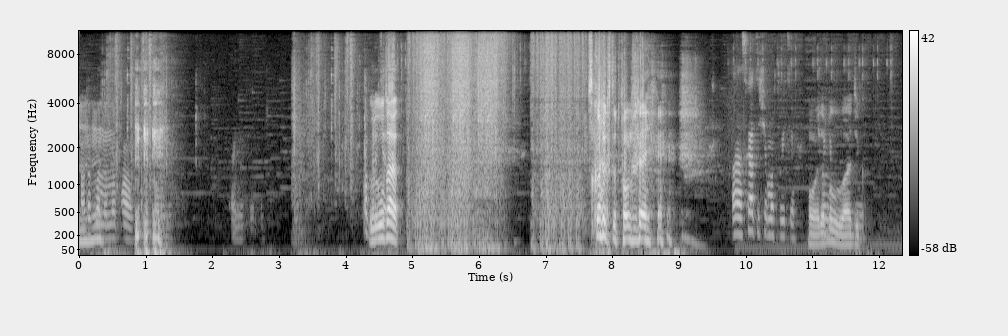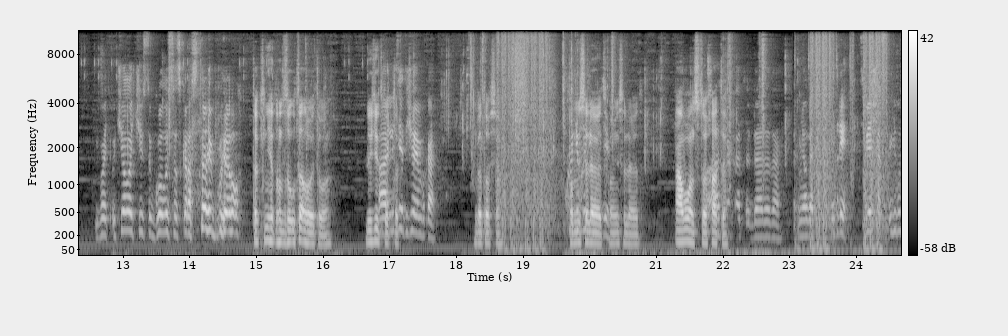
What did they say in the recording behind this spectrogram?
А так он, он упал. А. Лутают. Сколько тут бомжей? А, с хаты еще может выйти. О, это был ладик. Ебать, у чела чисто голый со скоростной был. Так нет, он залутал у этого. Летит А, летит еще МВК. Готовься. По Ходи, мне стреляют, по мне стреляют. А, вон, с той А, хаты. Да-да-да. Смотри, тебе сейчас либо...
